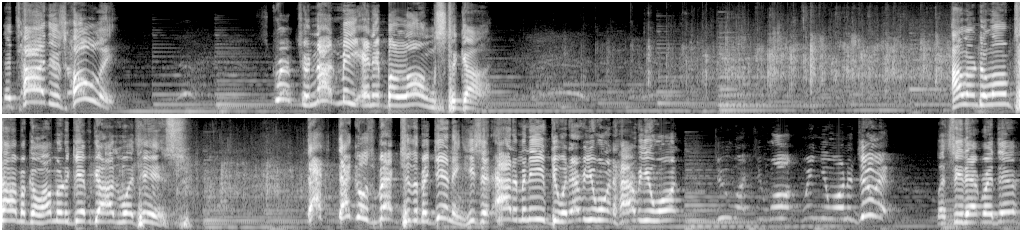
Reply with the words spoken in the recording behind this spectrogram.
The tithe is holy. Scripture, not me, and it belongs to God. I learned a long time ago I'm going to give God what's His. That, that goes back to the beginning. He said, Adam and Eve, do whatever you want, however you want, do what you want, when you want to do it. Let's see that right there.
